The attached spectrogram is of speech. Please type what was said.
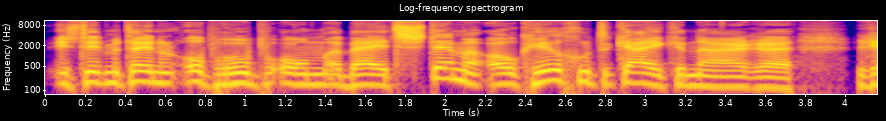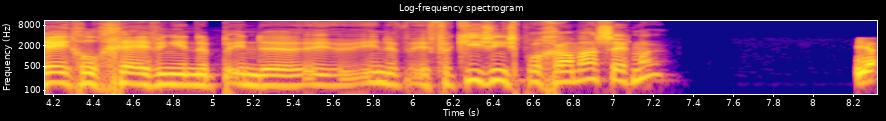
is dit meteen een oproep om bij het stemmen ook heel goed te kijken naar regelgeving in de, in, de, in de verkiezingsprogramma's, zeg maar? Ja,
